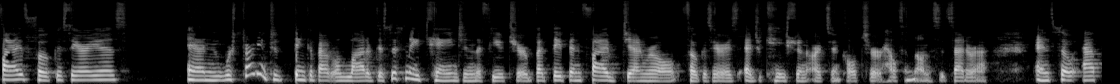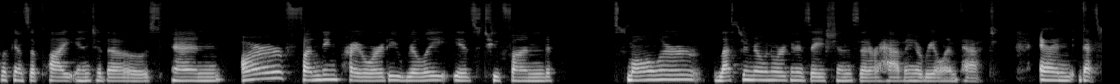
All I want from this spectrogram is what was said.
five focus areas and we're starting to think about a lot of this. This may change in the future, but they've been five general focus areas education, arts and culture, health and wellness, et cetera. And so applicants apply into those. And our funding priority really is to fund smaller, lesser known organizations that are having a real impact. And that's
